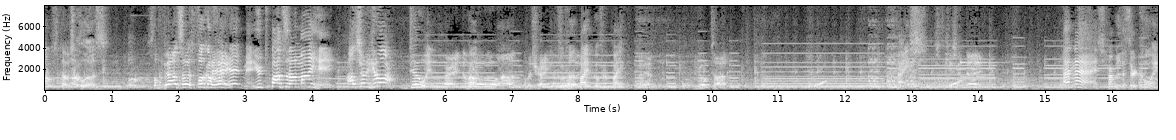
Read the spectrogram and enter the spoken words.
Oh! That was close. Stop bouncing on Fuck off my head, man. You're bouncing on my head. I was trying to get off! What you doing? Alright, I'm gonna go, uh, I'm gonna try. Go for the pipe. Go for the pipe. Oh, yeah. You go up top. Nice. Just in case I die. Ah, nice. Probably the third coin.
